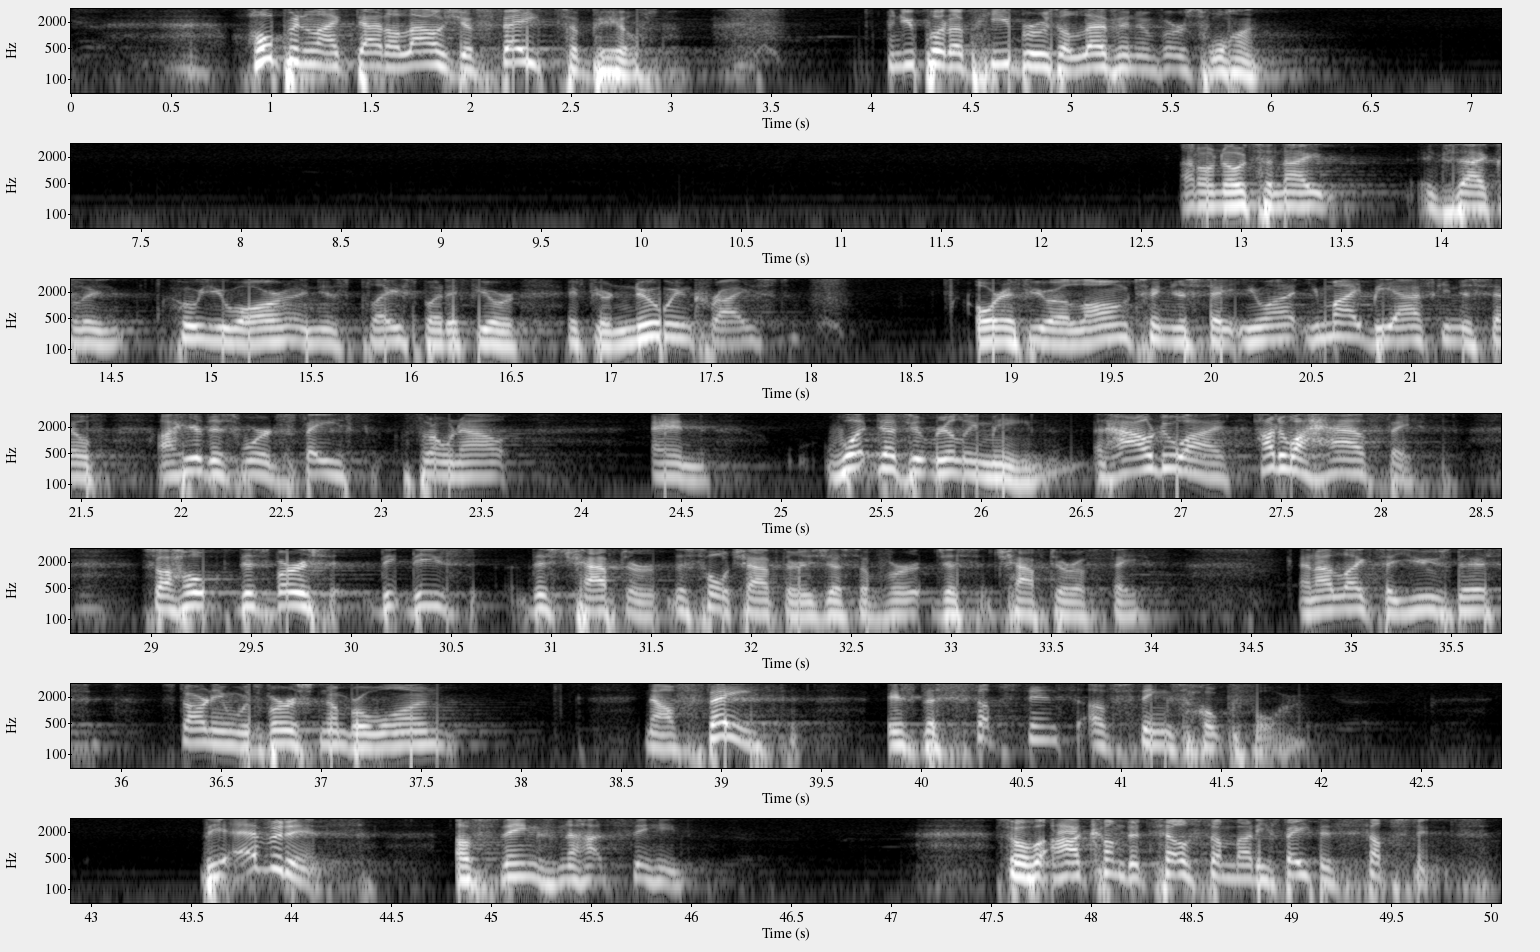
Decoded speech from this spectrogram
Hoping like that allows your faith to build. And you put up Hebrews 11 and verse 1. I don't know tonight exactly who you are in this place, but if you're if you're new in Christ, or if you're a long tenure state, you might, you might be asking yourself, I hear this word faith thrown out, and what does it really mean? And how do I how do I have faith? So I hope this verse, th- these this chapter, this whole chapter is just a ver- just a chapter of faith. And I'd like to use this starting with verse number 1. Now faith is the substance of things hoped for. The evidence of things not seen. So I come to tell somebody faith is substance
